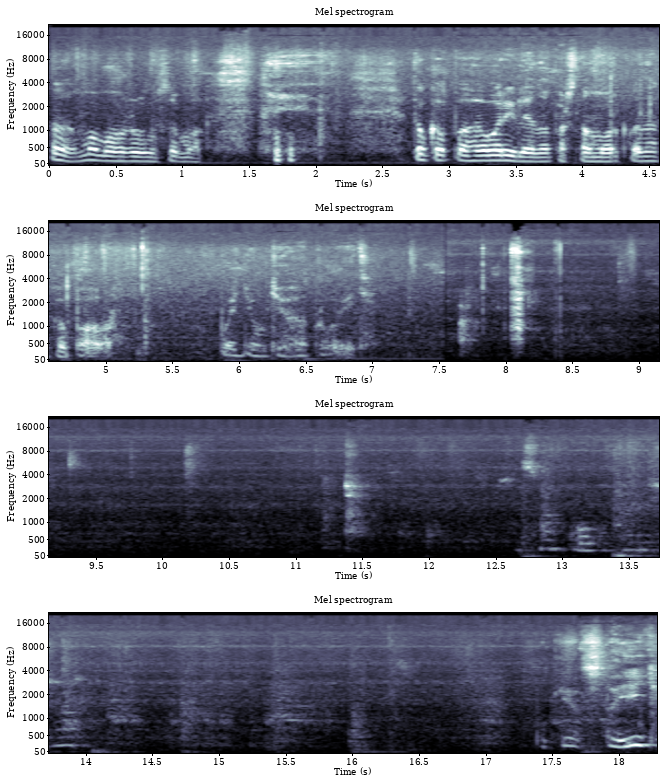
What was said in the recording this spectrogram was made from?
А, мама уже не сама. Только поговорили, она пошла морковь накопала. Пойдемте готовить. Сморковку положила. пережар. Букет стоїть.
